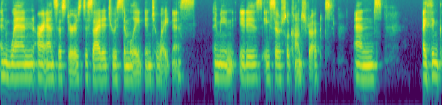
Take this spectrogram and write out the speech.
and when our ancestors decided to assimilate into whiteness. I mean it is a social construct. And i think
